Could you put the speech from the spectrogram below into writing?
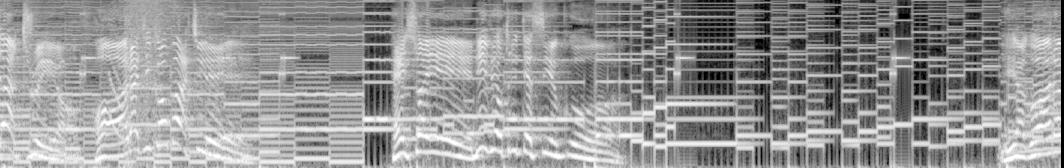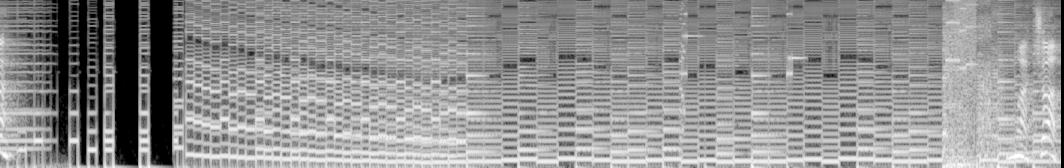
Dunk Trio, hora de combate! É isso aí, nível 35! E agora? Machop.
